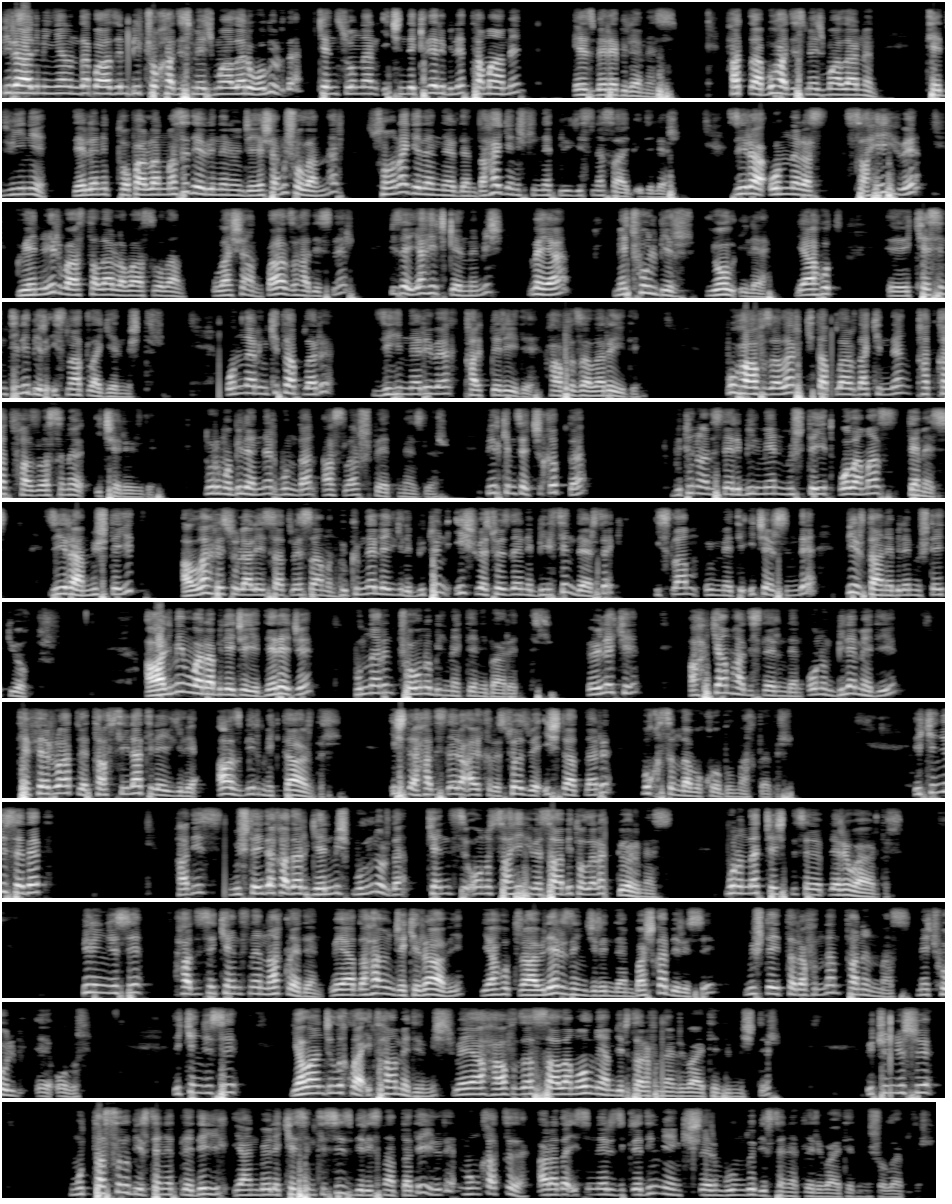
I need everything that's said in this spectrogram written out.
Bir alimin yanında bazen birçok hadis mecmuaları olur da kendisi onların içindekileri bile tamamen ezbere bilemez. Hatta bu hadis mecmualarının tedvini, derlenip toparlanması devrinden önce yaşamış olanlar sonra gelenlerden daha geniş sünnet bilgisine sahip idiler. Zira onlara sahih ve güvenilir vasıtalarla vasıl olan, ulaşan bazı hadisler bize ya hiç gelmemiş veya meçhul bir yol ile yahut e, kesintili bir isnatla gelmiştir. Onların kitapları zihinleri ve kalpleriydi, hafızalarıydı. Bu hafızalar kitaplardakinden kat kat fazlasını içerirdi. Durumu bilenler bundan asla şüphe etmezler. Bir kimse çıkıp da bütün hadisleri bilmeyen müştehit olamaz demez. Zira müştehit Allah Resulü Aleyhisselatü Vesselam'ın hükümlerle ilgili bütün iş ve sözlerini bilsin dersek İslam ümmeti içerisinde bir tane bile müştehit yoktur. Alimin varabileceği derece bunların çoğunu bilmekten ibarettir. Öyle ki ahkam hadislerinden onun bilemediği teferruat ve tafsilat ile ilgili az bir miktardır. İşte hadislere aykırı söz ve iştihatları bu kısımda vuku bulmaktadır. İkinci sebep, hadis müştehide kadar gelmiş bulunur da kendisi onu sahih ve sabit olarak görmez. Bunun da çeşitli sebepleri vardır. Birincisi, hadisi kendisine nakleden veya daha önceki ravi yahut raviler zincirinden başka birisi müştehit tarafından tanınmaz, meçhul e, olur. İkincisi, yalancılıkla itham edilmiş veya hafıza sağlam olmayan bir tarafından rivayet edilmiştir. Üçüncüsü, muttasıl bir senetle değil, yani böyle kesintisiz bir isnatla değil de munkatı, arada isimleri zikredilmeyen kişilerin bulunduğu bir senetle rivayet edilmiş olabilir.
